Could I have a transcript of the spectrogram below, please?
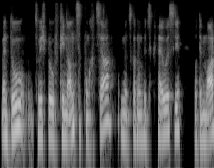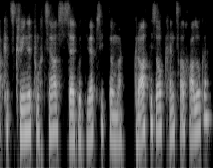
wenn du zum Beispiel auf finanzen.ch, wir jetzt gerade noch ein bisschen gefallen sind, oder marketscreener.ch, das ist eine sehr gute Webseite, wo man gratis auch Kennzahlen anschauen kann,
